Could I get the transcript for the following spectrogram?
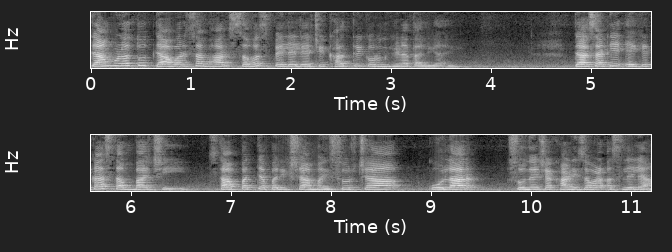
त्यामुळं तो त्यावरचा भार सहज पेलेल याची खात्री करून घेण्यात आली आहे. त्यासाठी एकेका स्तंभाची स्थापत्य परीक्षा म्हैसूरच्या कोलार सोन्याच्या खाणीजवळ असलेल्या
